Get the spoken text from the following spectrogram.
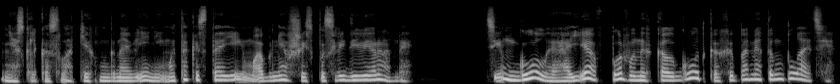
Несколько сладких мгновений мы так и стоим, обнявшись посреди веранды. Тим голый, а я в порванных колготках и помятом платье.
